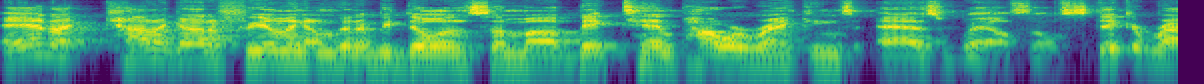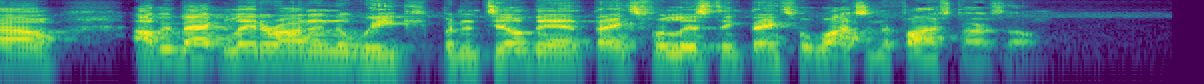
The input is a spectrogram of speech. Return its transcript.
And i kind of got a feeling i'm going to be doing some uh, big 10 power rankings as well. So stick around. I'll be back later on in the week. But until then thanks for listening. Thanks for watching the five star zone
